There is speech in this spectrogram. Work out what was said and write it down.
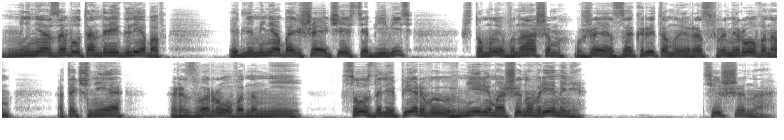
«Меня зовут Андрей Глебов, и для меня большая честь объявить, что мы в нашем уже закрытом и расформированном, а точнее разворованном НИИ, создали первую в мире машину времени». Тишина.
